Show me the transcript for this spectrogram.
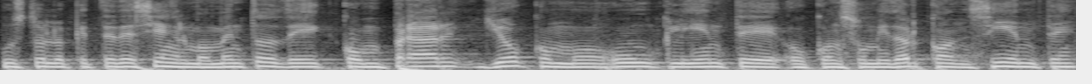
Justo lo que te decía, en el momento de comprar, yo como un cliente o consumidor consciente,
